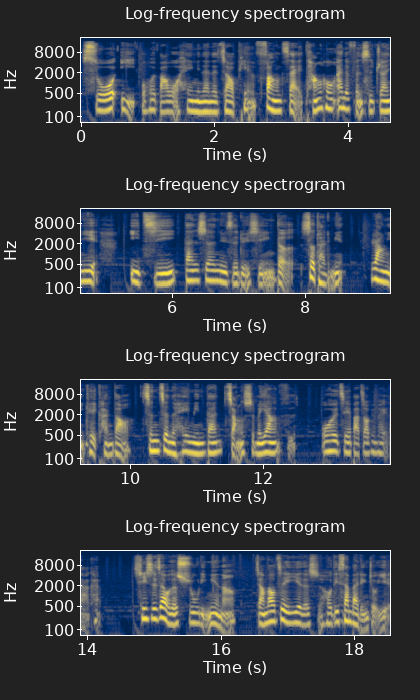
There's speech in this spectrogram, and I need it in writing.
所以我会把我黑名单的照片放在唐红安的粉丝专页以及单身女子旅行的社团里面，让你可以看到真正的黑名单长什么样子。我会直接把照片拍给大家看。其实，在我的书里面呢、讲到这一页的时候，第三百零九页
